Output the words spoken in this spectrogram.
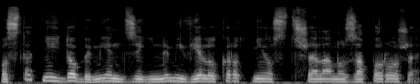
Ostatniej doby między innymi wielokrotnie ostrzelano Zaporoże,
